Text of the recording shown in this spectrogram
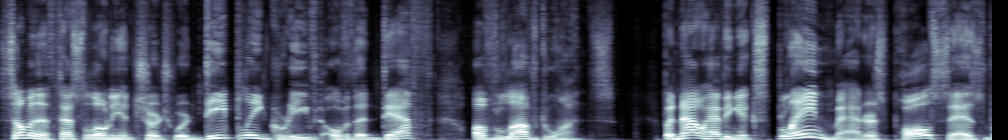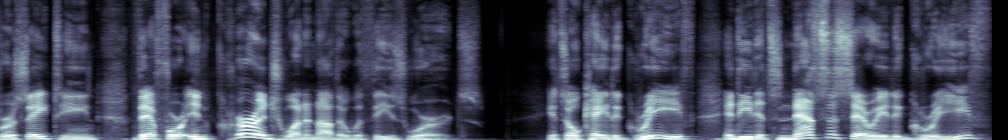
Some of the Thessalonian church were deeply grieved over the death of loved ones. But now, having explained matters, Paul says, verse 18, therefore encourage one another with these words. It's okay to grieve. Indeed, it's necessary to grieve,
